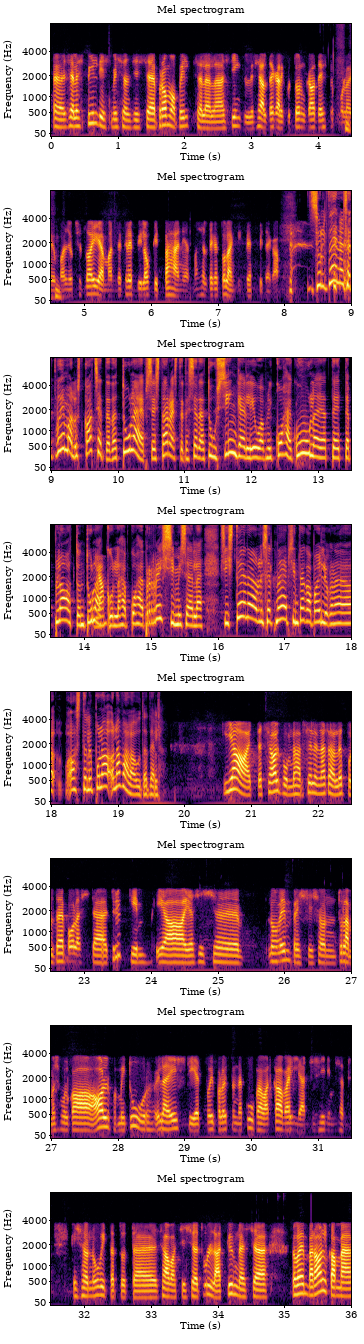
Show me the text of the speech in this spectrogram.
äh, sellest pildist, mis on siis see promopilt sellele singlile, seal tegelikult on ka tehtud mulle juba niisugused laiemad krepilokid pähe, nii et ma seal tegelikult olengi kreppidega. sul tõenäoliselt võimalust katsetada tuleb, sest arvestades seda, et uus singel jõuab nüüd kohe kuulajate ette, plaat on tulekul, läheb kohe pressimisele, siis tõenäoliselt näeb sind väga palju ka aasta lõpu la lavalaudadel ja et, et see album läheb selle nädala lõpul tõepoolest äh, trükki ja, ja siis äh, novembris siis on tulemas mul ka albumituur üle Eesti, et võib-olla ütlen need kuupäevad ka välja, et siis inimesed, kes on huvitatud, äh, saavad siis äh, tulla, et kümnes äh, november algame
